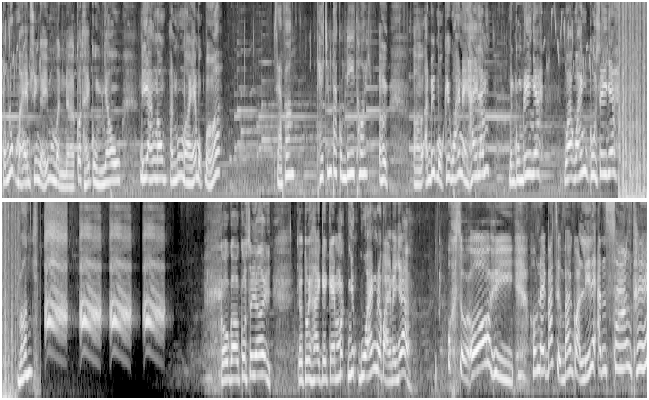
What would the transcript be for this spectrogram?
trong lúc mà em suy nghĩ Mình à, có thể cùng nhau đi ăn không? Anh muốn mời em một bữa. Dạ vâng Thế chúng ta cùng đi thôi. Ừ ờ, Anh biết một cái quán này hay lắm. Mình cùng đi nha. Qua quán cô Si nha. Vâng. Cô cô, cô Si ơi Cho tôi hai cây kem mắc nhất quán ra bàn này nha. Ôi trời ơi Hôm nay bác trưởng ban quản lý lại ăn sang thế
